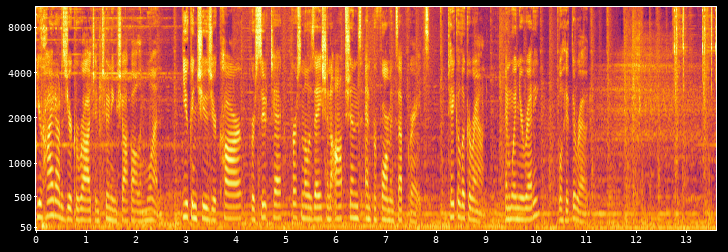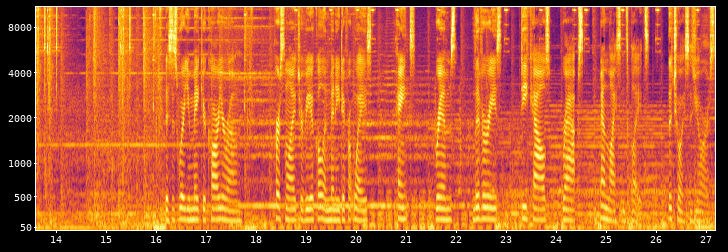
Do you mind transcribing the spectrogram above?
Your hideout is your garage and tuning shop all in one. You can choose your car, pursuit tech, personalization options, and performance upgrades. Take a look around, and when you're ready, we'll hit the road. This is where you make your car your own. Personalize your vehicle in many different ways. Paints, rims, liveries, decals, wraps, and license plates. The choice is yours.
